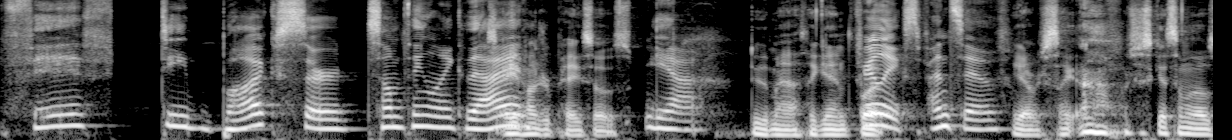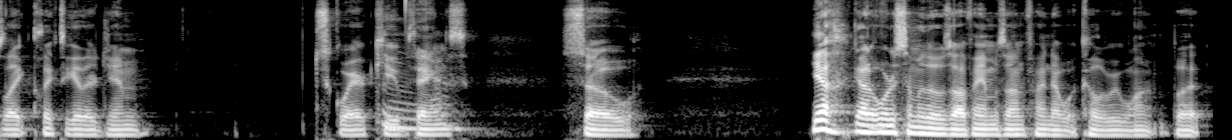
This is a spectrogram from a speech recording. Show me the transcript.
fifty bucks or something like that. Eight hundred pesos Yeah, do the math again. It's really expensive. yeah, we're just like, oh, we'll just get some of those like click together gym square cube Mm, yeah. things. So yeah, got to order some of those off Amazon. Find out what color we want, but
